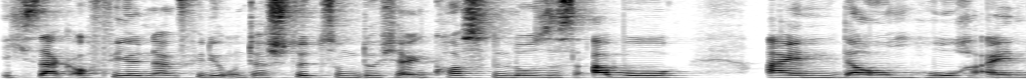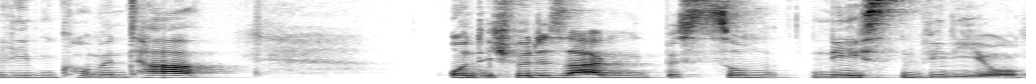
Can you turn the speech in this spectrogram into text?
Ich sag auch vielen Dank für die Unterstützung durch ein kostenloses Abo einen Daumen hoch, einen lieben Kommentar. Und ich würde sagen, bis zum nächsten Video.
